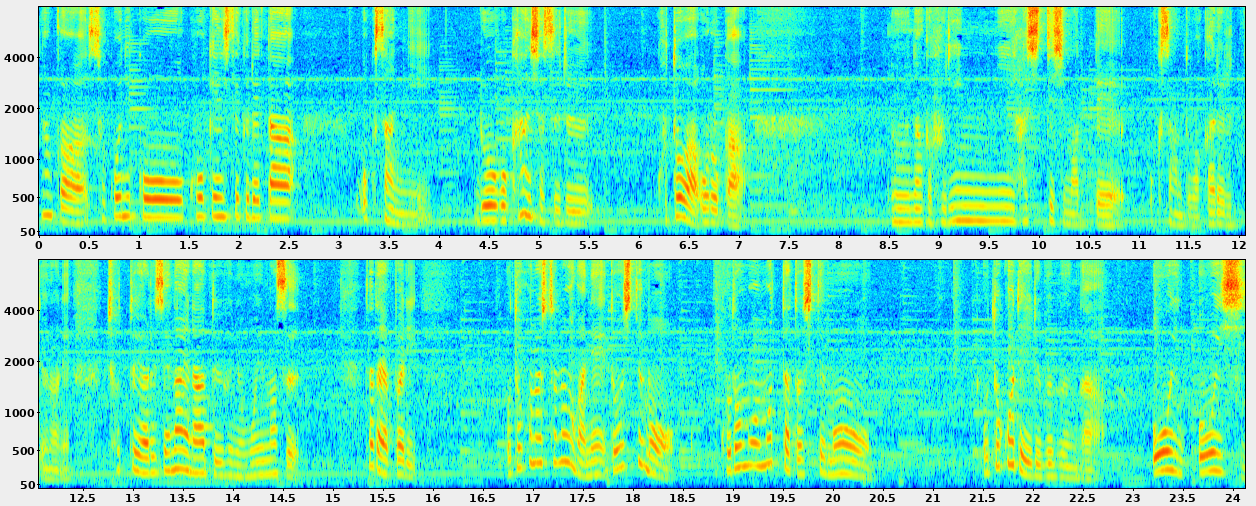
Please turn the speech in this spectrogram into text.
なんかそこにこう貢献してくれた奥さんに老後感謝することはおろかうんなんか不倫に走ってしまって奥さんと別れるっていうのはねちょっとやるせないなというふうに思います。ただやっぱり男の人の方がねどうしても子供を持ったとしても男でいる部分が多い多いし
